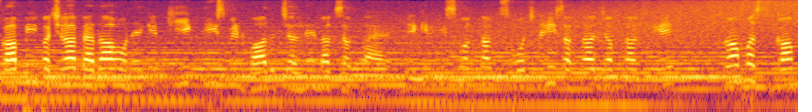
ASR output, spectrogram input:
उकापी बछड़ा पैदा होने के ठीक 30 मिनट बाद चलने लग सकता है, लेकिन इस वक्त तक सोच नहीं सकता जब तक कि कम अज कम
